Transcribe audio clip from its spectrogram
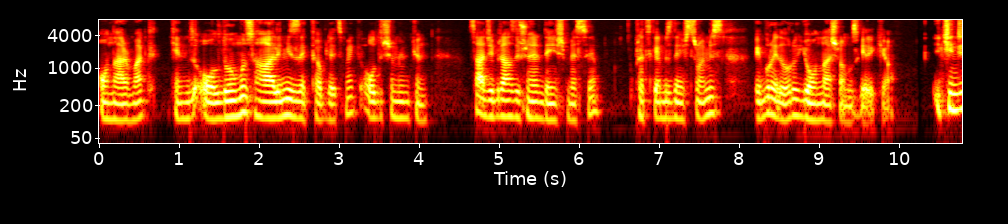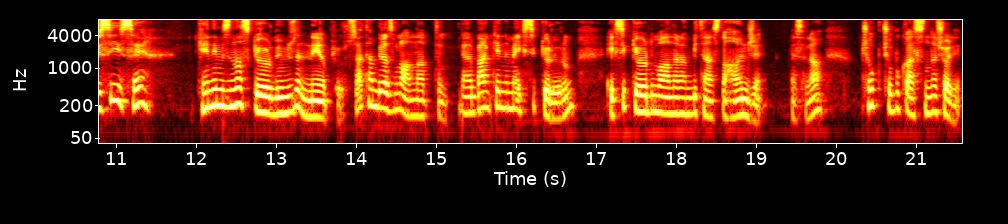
onarmak, kendimizi olduğumuz halimizle kabul etmek oldukça mümkün. Sadece biraz düşüncelerin değişmesi, pratiklerimizi değiştirmemiz ve buraya doğru yoğunlaşmamız gerekiyor. İkincisi ise kendimizi nasıl gördüğümüzde ne yapıyoruz? Zaten biraz bunu anlattım. Yani ben kendimi eksik görüyorum. Eksik gördüğüm anlardan bir tanesi daha önce mesela çok çabuk aslında şöyle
